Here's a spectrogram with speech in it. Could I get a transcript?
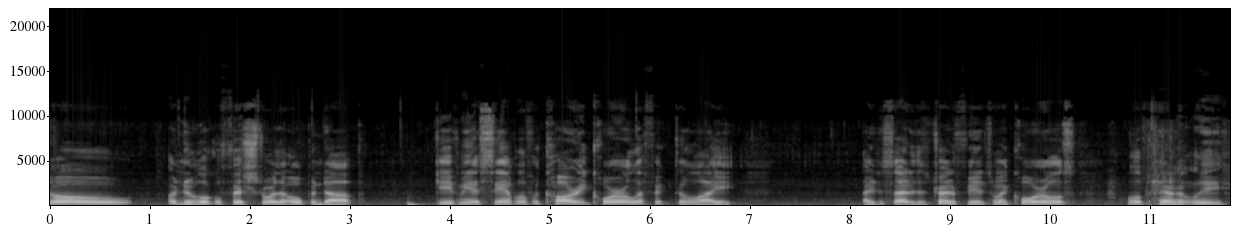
So, a new local fish store that opened up gave me a sample of Hikari Coralific Delite. I decided to try to feed it to my corals. Well, apparently,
